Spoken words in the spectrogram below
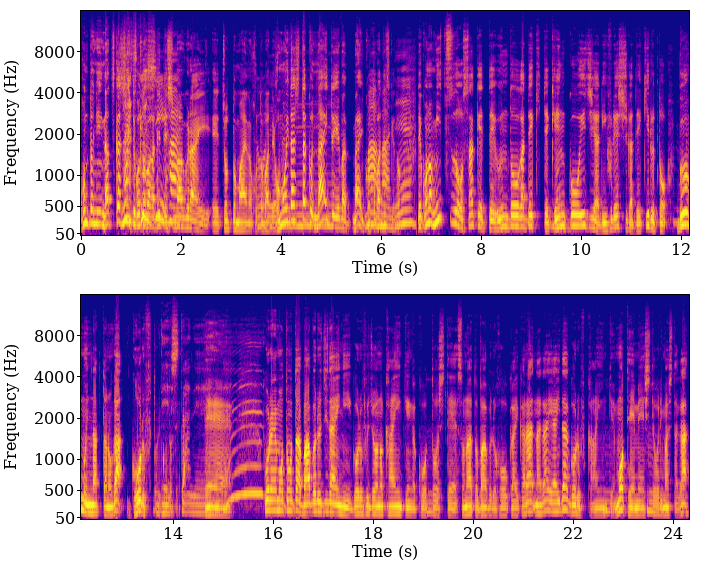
本当に懐かしいって言葉が出てしまうぐらい、えーちょっと前の言葉で思い出したくないといえばない言葉ですけど、まあまあねでこの密を避けて運動ができて健康維持やリフレッシュができるとブームになったのがゴルフということで。でしたね。ええこれもともとはバブル時代にゴルフ場の会員権が高騰して、その後バブル崩壊から長い間ゴルフ会員権も低迷しておりましたが、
